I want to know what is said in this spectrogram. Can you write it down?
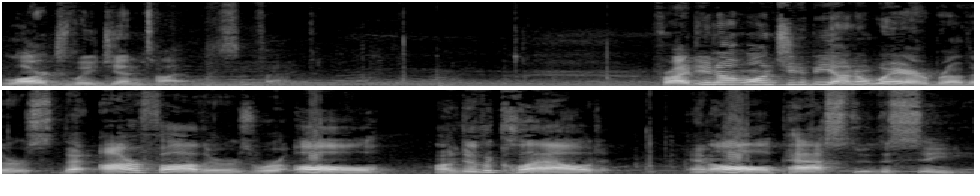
largely Gentiles, in fact. For I do not want you to be unaware, brothers, that our fathers were all under the cloud, and all passed through the sea,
